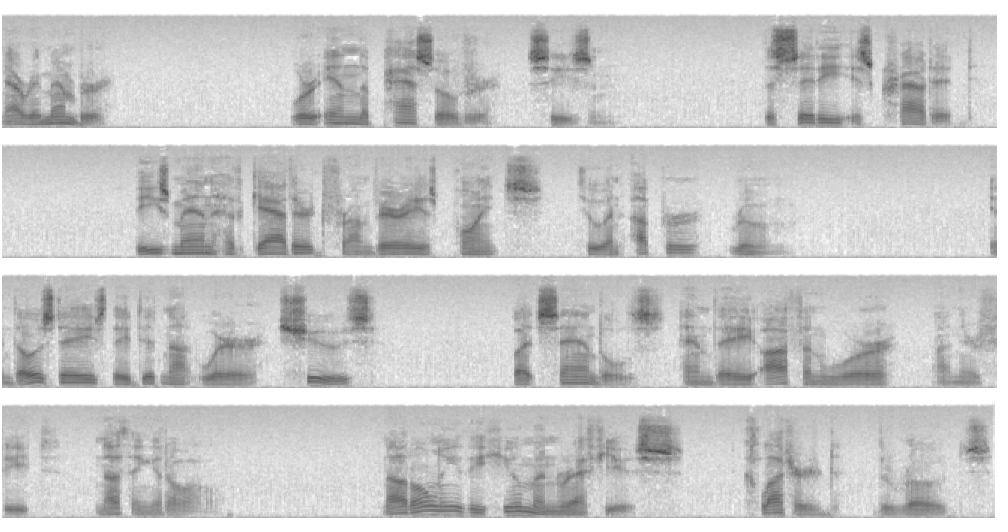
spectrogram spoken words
Now remember, we're in the Passover season. The city is crowded. These men have gathered from various points to an upper room. In those days they did not wear shoes, but sandals, and they often wore on their feet nothing at all. Not only the human refuse cluttered the roads,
